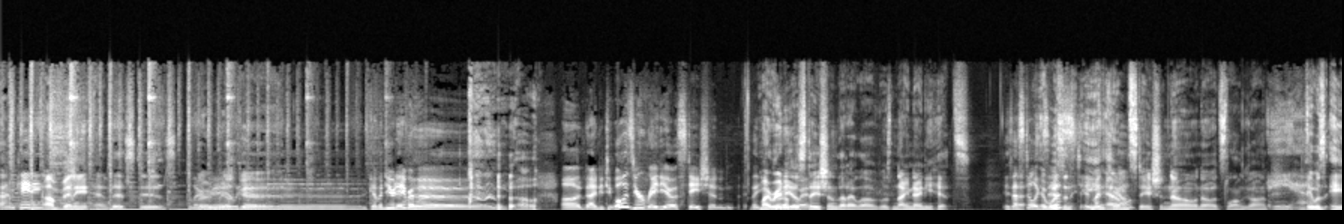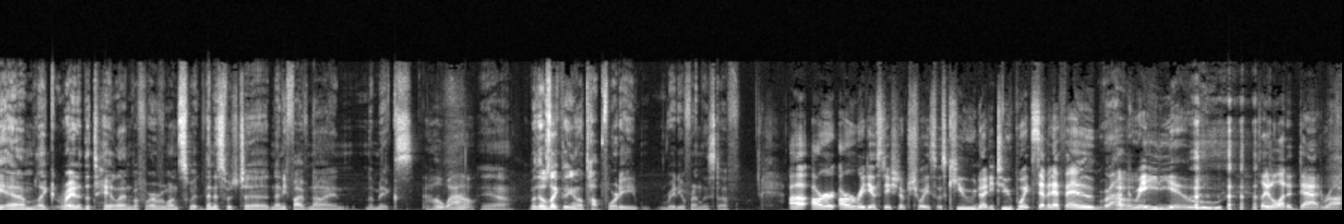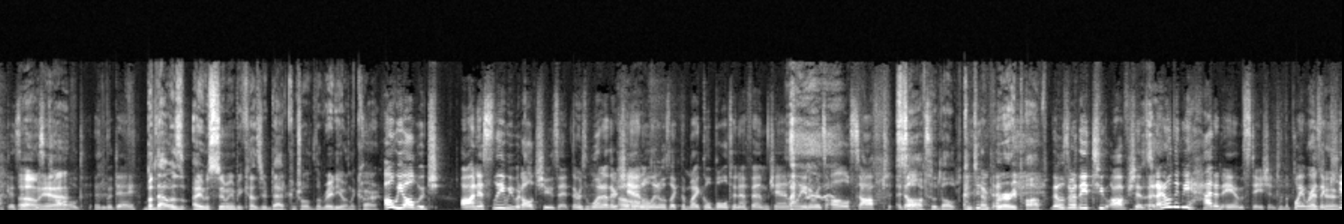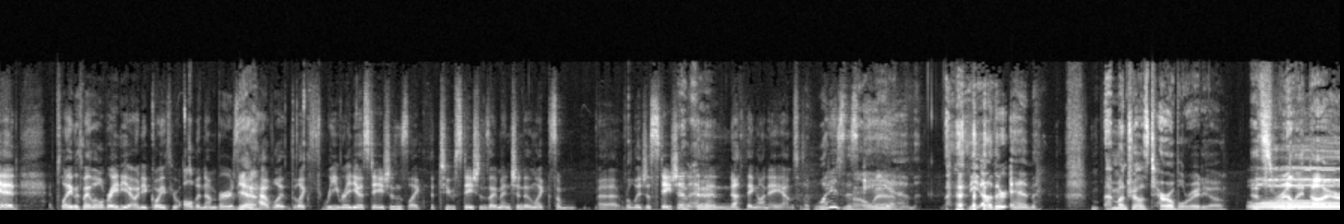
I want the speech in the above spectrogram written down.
I'm Katie. I'm Vinny, and this is Learn Real Good. Coming to your neighborhood. oh, uh, 92. What was your radio station that you my radio station that I loved was 990 Hits. Is that Uh, still it was an AM station. No, no, it's long gone. AM. It was AM, like right at the tail end before everyone switched. Then it switched to 95.9, the mix. Oh, wow. Yeah, but it was like you know top 40 radio friendly stuff. Uh, our our radio station of choice was Q92.7 FM rock Oh. radio. Played a lot of dad rock, as it Oh, was yeah. called in the day. But that was I'm assuming because your dad controlled the radio in the car. Oh, we all would. Honestly, we would all choose it. There was one other Oh. channel, and it was like the Michael Bolton FM channel. You know, it's all soft adult. Soft adult contemporary pop. Those were the two options, and I don't think we had an AM station to the point where, as a kid, playing with my little radio and you going through all the numbers, Yeah. we have like like three radio stations, like the two stations I mentioned, and like some uh, religious station, Okay. and then nothing on AM. So I was like, what is this Oh, AM? the other M. Montreal is terrible radio. It's really dire.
